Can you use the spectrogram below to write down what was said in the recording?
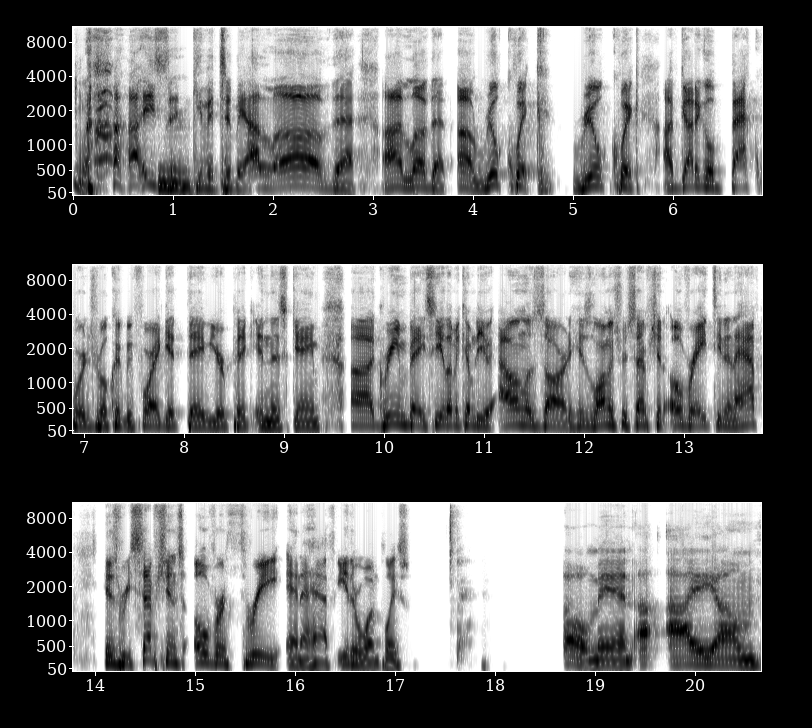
he said, "Give it to me." I love that. I love that. Uh, real quick, real quick. I've got to go backwards real quick before I get Dave your pick in this game. Uh, Green Bay. Sia, let me come to you. Allen Lazard. His longest reception over 18 and a half. His receptions over three and a half. Either one, please. Oh man, I, I um.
